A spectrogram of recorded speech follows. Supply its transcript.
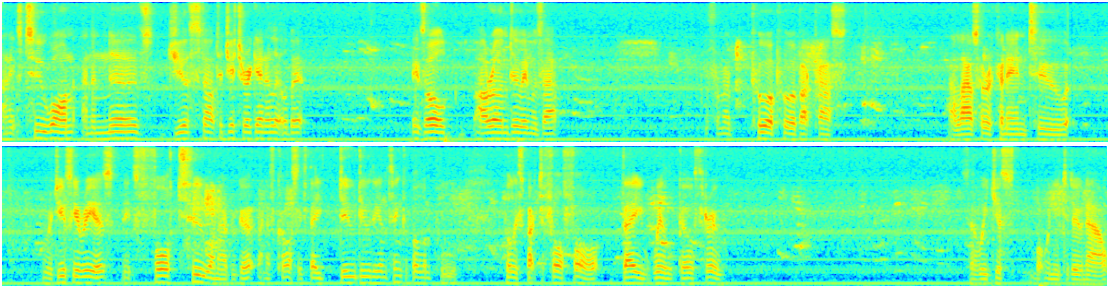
and it's 2-1 and the nerves just start to jitter again a little bit. It's all our own doing was that. From a poor, poor back pass. Allows Huracan in to reduce the arrears. It's 4-2 on aggregate and of course if they do do the unthinkable and pull, pull this back to 4-4 they will go through. So we just, what we need to do now,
